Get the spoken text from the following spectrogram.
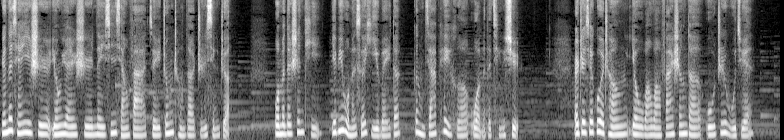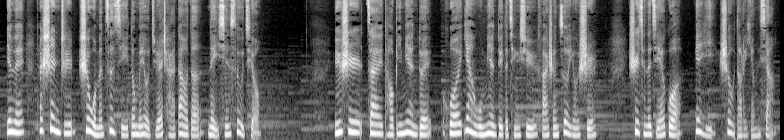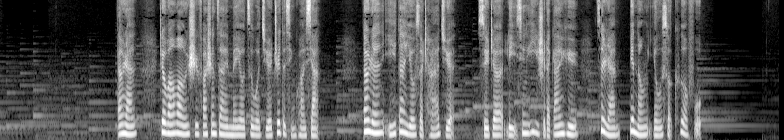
人的潜意识永远是内心想法最忠诚的执行者，我们的身体也比我们所以为的更加配合我们的情绪，而这些过程又往往发生的无知无觉，因为它甚至是我们自己都没有觉察到的内心诉求。于是，在逃避面对或厌恶面对的情绪发生作用时，事情的结果。便已受到了影响。当然，这往往是发生在没有自我觉知的情况下。当人一旦有所察觉，随着理性意识的干预，自然便能有所克服。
